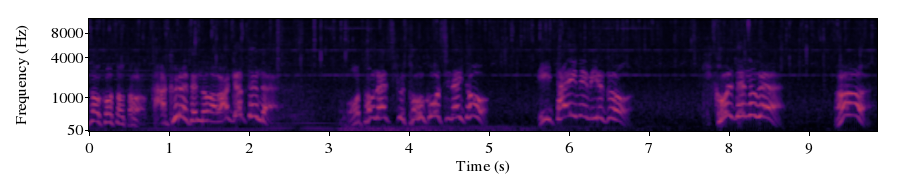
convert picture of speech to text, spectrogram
そこそと隠れてんのは分かってんだ。おとなしく投降しないと痛い目見るぞ。聞こえてんのか？ああ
